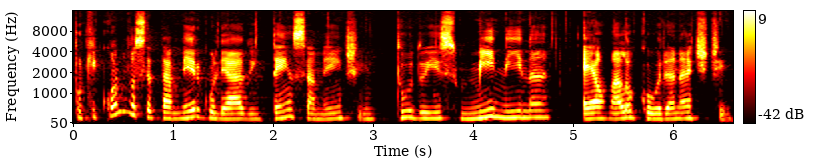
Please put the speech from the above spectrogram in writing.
porque quando você está mergulhado intensamente em tudo isso, menina, é uma loucura, né, Titi?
